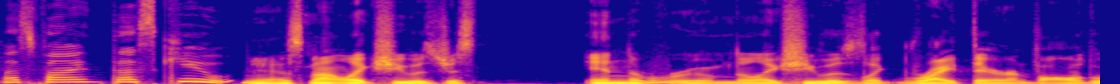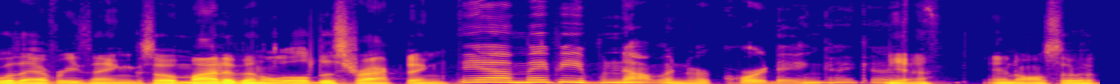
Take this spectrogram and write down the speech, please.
That's fine. That's cute. yeah, it's not like she was just in the room. Like she was like right there involved with everything. So it might have been a little distracting. Yeah, maybe not when recording, I guess. Yeah. And also if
